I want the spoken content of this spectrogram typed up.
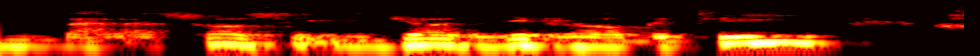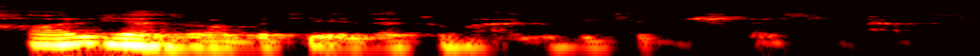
بر اساس ایجاد یک رابطه خارج از رابطه علت و معلومی که می‌شناسیم هست.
